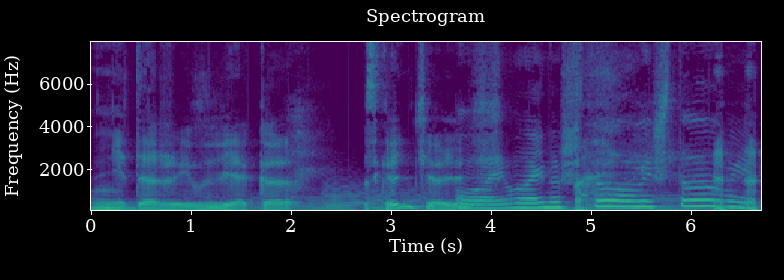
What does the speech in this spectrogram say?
не дожив века скончаюсь. Ой, ой, ну что вы, что вы.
